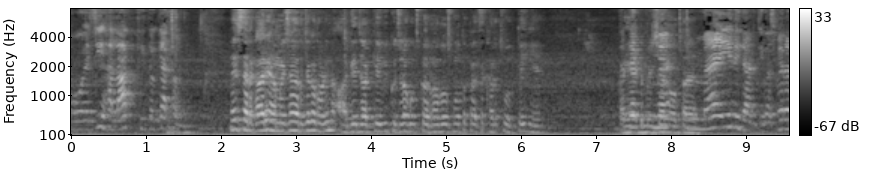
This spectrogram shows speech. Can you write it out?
वो ऐसी हालात थी तो क्या करूँ? नहीं सरकारी हमेशा हर जगह थोड़ी ना आगे जाके भी कुछ ना कुछ करना तो उसमें तो पैसे खर्च होते ही हैं। तो एडमिशन होता है। मैं ये नहीं जानती बस मेरा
